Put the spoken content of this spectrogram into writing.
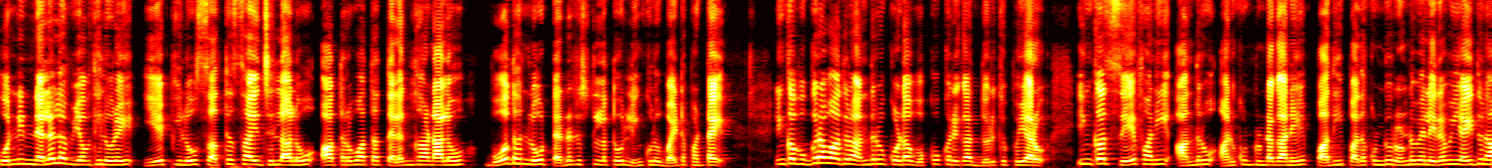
కొన్ని నెలల వ్యవధిలోనే ఏపీలో సత్యసాయి జిల్లాలో ఆ తరువాత తెలంగాణలో బోధన్లో టెర్రరిస్టులతో లింకులు బయటపడ్డాయి. ఇంకా ఉగ్రవాదులు అందరూ కూడా ఒక్కొక్కరిగా దొరికిపోయారు. ఇంకా సేఫ్ అని అందరూ అనుకుంటుండగానే పది పదకొండు రెండు వేల ఇరవై ఐదున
